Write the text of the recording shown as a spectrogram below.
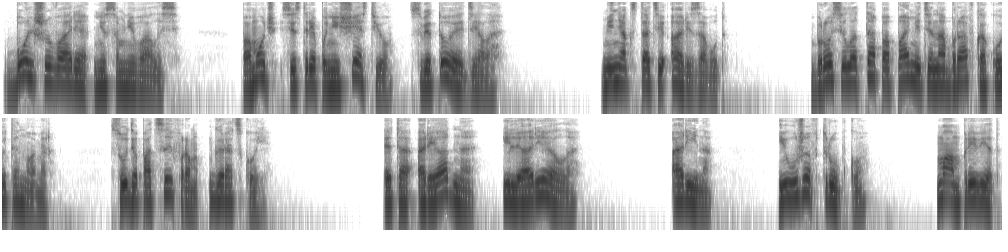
Больше Варя не сомневалась. Помочь сестре по несчастью — святое дело. Меня, кстати, Ари зовут». Бросила та по памяти, набрав какой-то номер. Судя по цифрам, городской. «Это Ариадна или Ариэлла?» «Арина. И уже в трубку. Мам, привет.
